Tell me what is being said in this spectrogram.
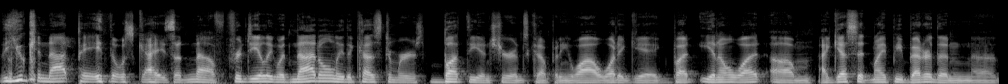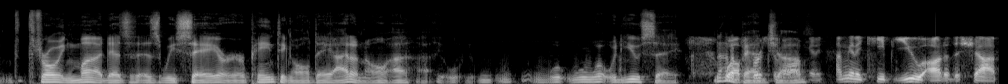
you cannot pay those guys enough for dealing with not only the customers, but the insurance company. Wow, what a gig. But you know what? Um, I guess it might be better than uh, throwing mud, as, as we say, or, painting all day. I don't know. Uh, w- what would you say? Not well, a bad job. all, I'm going to keep you out of the shop,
